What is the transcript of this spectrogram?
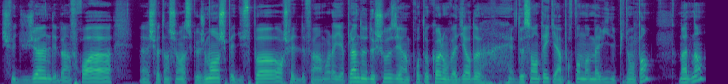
Je fais du jeûne, des bains froids. Euh, je fais attention à ce que je mange, je fais du sport, je fais enfin voilà, il y a plein de, choses, il y a un protocole, on va dire, de, de, santé qui est important dans ma vie depuis longtemps, maintenant,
